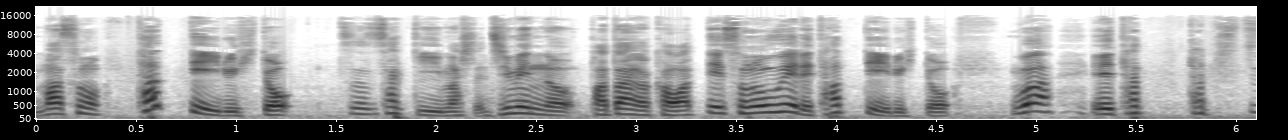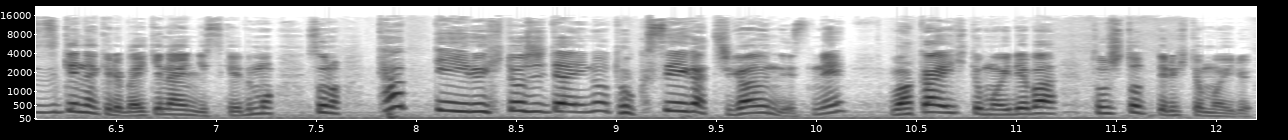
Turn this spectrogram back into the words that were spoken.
ー、まあ、その、立っている人、さっき言いました。地面のパターンが変わって、その上で立っている人は、えー、立ち続けなければいけないんですけども、その立っている人自体の特性が違うんですね。若い人もいれば、年取ってる人もいる。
